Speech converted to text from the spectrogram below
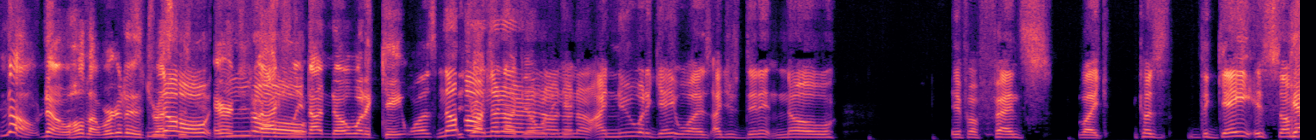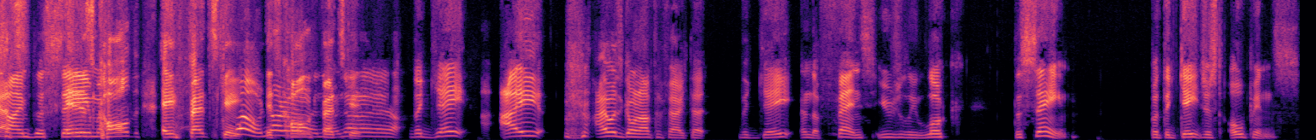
No, no, hold on. We're gonna address No, this. Aaron, did you actually not know what a gate was? No, no, no, no, no, no, no, no. I knew what a gate was. I just didn't know if a fence, like, because the gate is sometimes the same. is called a fence gate. No, no, it's no, called no, a fence no, gate. no, no, no. The gate. I, I was going off the fact that the gate and the fence usually look the same, but the gate just opens.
